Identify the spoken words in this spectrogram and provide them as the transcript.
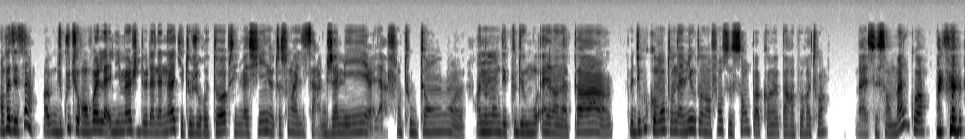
en fait c'est ça. Du coup tu renvoies la l'image de la nana qui est toujours au top, c'est une machine, de toute façon elle s'arrête jamais, elle est à fond tout le temps, heu, oh non, non, des coups de mou elle en a pas, heu. Mais du coup comment ton ami ou ton enfant se sent pas par rapport à toi? Bah, elle se sent mal quoi,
